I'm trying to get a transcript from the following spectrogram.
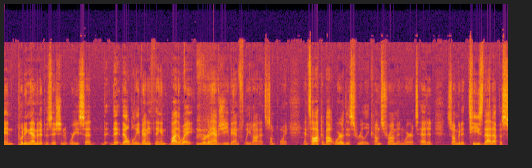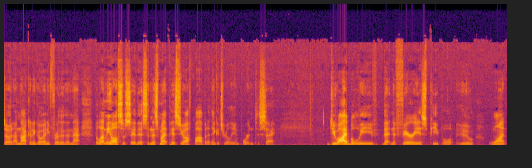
and putting them in a position where you said th- they'll believe anything. And by the way, we're going to have G Van Fleet on at some point and talk about where this really comes from and where it's headed. So I'm going to tease that episode. I'm not going to go any further than that. But let me also say this, and this might piss you off, Bob, but I think it's really important to say. Do I believe that nefarious people who want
